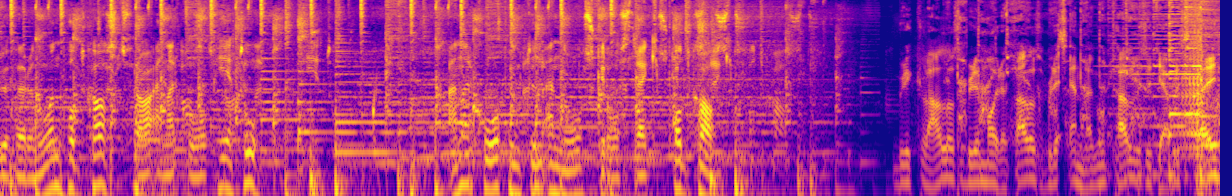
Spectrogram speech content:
Du hører nå en podkast fra NRK P2. nrk.no-podkast. blir kveld, og så blir det morgenkveld, og så blir det enda en gang til hvis ikke jeg blir stein.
